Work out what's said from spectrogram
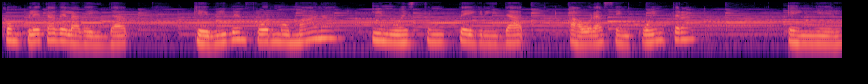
completa de la deidad que vive en forma humana y nuestra integridad ahora se encuentra en Él.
